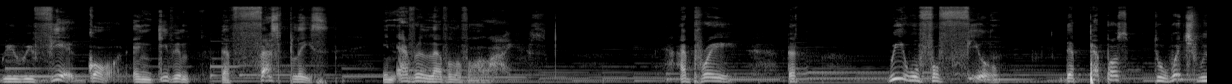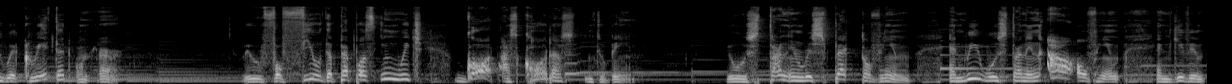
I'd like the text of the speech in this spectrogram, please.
we revere God and give Him the first place in every level of our lives. I pray that we will fulfill the purpose to which we were created on earth. We will fulfill the purpose in which God has called us into being. We will stand in respect of Him and we will stand in awe of Him and give Him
